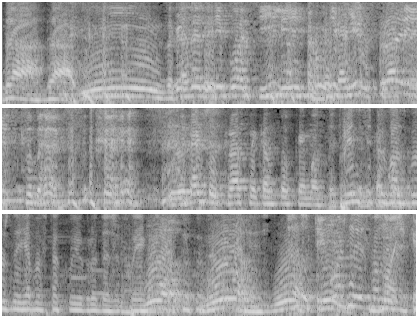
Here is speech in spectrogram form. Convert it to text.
да, да. И Тебе за это не заканчивает, платили, у них Заканчивает есть сценарист, да. и заканчивает красной концовкой Effect. В принципе, возможно, я бы в такую игру даже поиграл. Вот, вот, есть. вот. Ну, тревожные звоночки.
